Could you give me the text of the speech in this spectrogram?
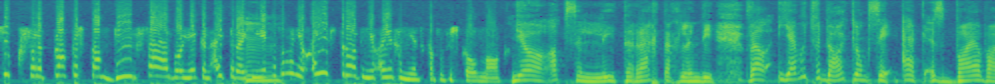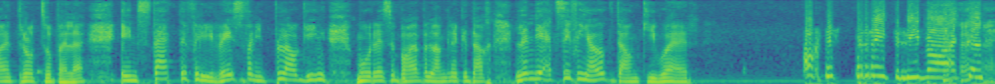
soek vir 'n plakkerskamp duur ver waar jy kan uitreik nie. Jy kan sommer in jou eie straat en jou eie gemeenskap 'n verskil maak. Ja, absoluut regtig Lindy. Wel, jy moet vir daai klomp sê ek is baie baie trots op hulle en sterkte vir die res van die plugging. Môre is 'n baie belangrike dag. Lindy, ek sê vir jou ook dankie, hoor. Ag, dis pret Riva. Ek eh,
